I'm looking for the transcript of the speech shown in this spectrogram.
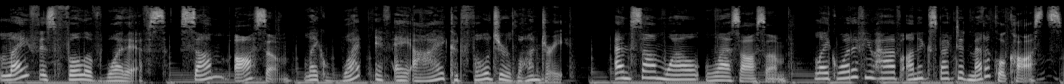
Life is full of what ifs. Some awesome, like what if AI could fold your laundry? And some, well, less awesome, like what if you have unexpected medical costs?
